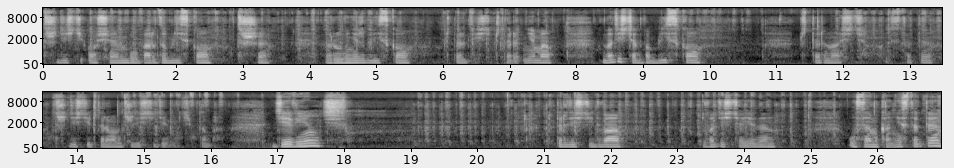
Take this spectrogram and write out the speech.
38 było bardzo blisko. 3 również blisko. 44 nie ma. 22 blisko. 14 niestety. 34 mamy 39. Dobra. 9 42 21 ósemka niestety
